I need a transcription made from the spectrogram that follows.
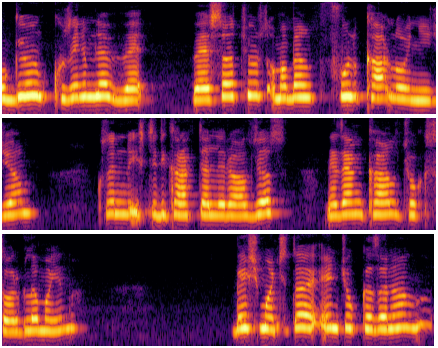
Bugün kuzenimle ve vs atıyoruz ama ben full Carl oynayacağım. Kuzenim de istediği karakterleri alacağız. Neden Carl çok sorgulamayın. 5 maçta en çok kazanan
